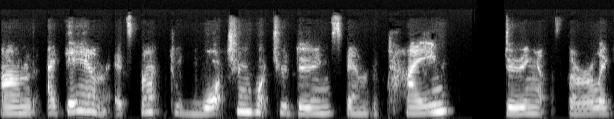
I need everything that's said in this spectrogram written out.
And again, it's back to watching what you're doing, spend the time doing it thoroughly,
